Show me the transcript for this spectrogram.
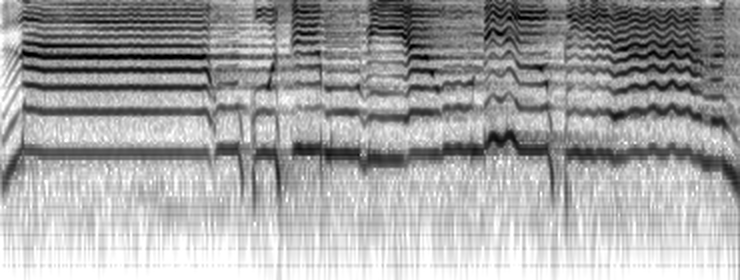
لا أقسم بيوم القيامة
